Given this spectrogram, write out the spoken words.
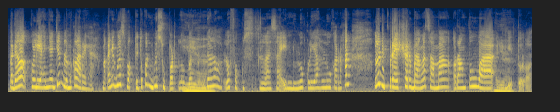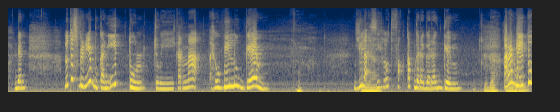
padahal kuliahnya aja belum kelar ya. Makanya gue waktu itu kan gue support lo buat Iya. udah lo lo fokus selesain dulu kuliah lu. Karena kan lo di pressure banget sama orang tua Iya. gitu loh. Dan lu tuh sebenarnya bukan itu cuy. Karena hobi lu game. Gila Iya. sih lo fucked up gara-gara game. Sudah. Karena dia itu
